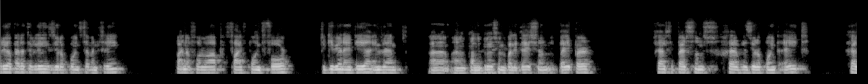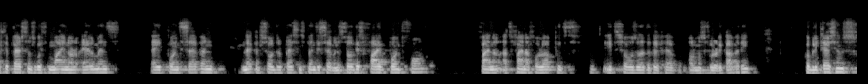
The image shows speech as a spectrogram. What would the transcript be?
preoperatively 0.73, final follow-up 5.4. To give you an idea, in the uh, uh, calibration validation paper, healthy persons have 0.8, healthy persons with minor ailments 8.7, neck and shoulder patients 27. So this 5.4 final at final follow-up, it shows that they have almost full recovery complications,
